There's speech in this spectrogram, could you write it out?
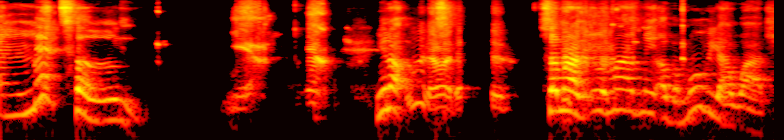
and mentally. Yeah, yeah. You know, Sunrise, it reminds me of a movie I watched,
